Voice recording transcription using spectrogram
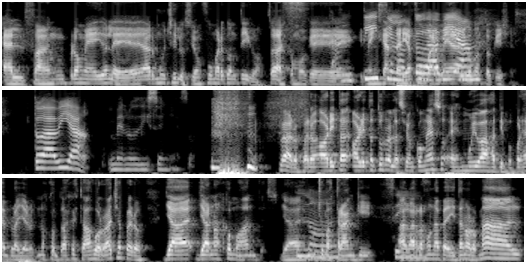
al fan promedio le debe dar mucha ilusión fumar contigo. ¿Sabes? Como que, que me Tantísimo, encantaría fumarme todavía. algo con toquilla. Todavía me lo dicen eso. Claro, pero ahorita, ahorita tu relación con eso es muy baja. Tipo, por ejemplo, ayer nos contabas que estabas borracha, pero ya, ya no es como antes. Ya es No. mucho más tranqui. Sí. Agarras una pedita normal,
